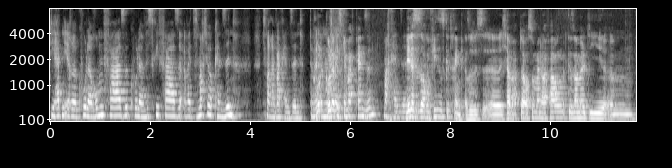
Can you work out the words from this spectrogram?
die hatten ihre Cola-Rum-Phase, Cola-Whisky-Phase, aber das macht überhaupt keinen Sinn. Das macht einfach keinen Sinn. Cola-Whisky macht keinen Sinn? Macht keinen Sinn. Nee, das ist auch ein fieses Getränk. Also das, äh, ich habe hab da auch so meine Erfahrungen mitgesammelt, die ähm,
